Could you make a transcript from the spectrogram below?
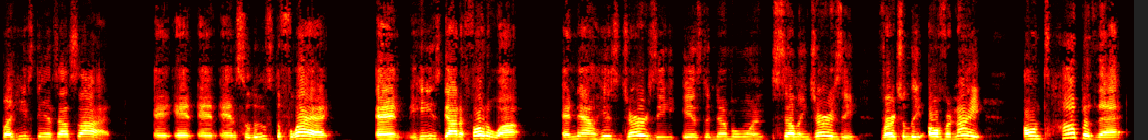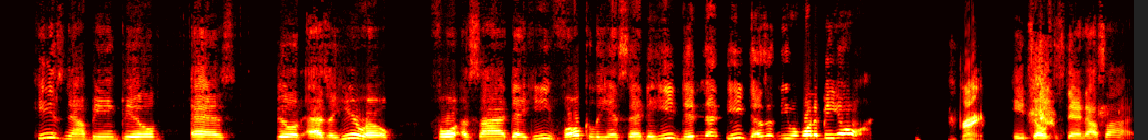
but he stands outside and and and, and salutes the flag, and he's got a photo op. And now his jersey is the number one selling jersey virtually overnight on top of that, he's now being billed as billed as a hero for a side that he vocally has said that he didn't he doesn't even want to be on. Right. He chose to stand outside.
